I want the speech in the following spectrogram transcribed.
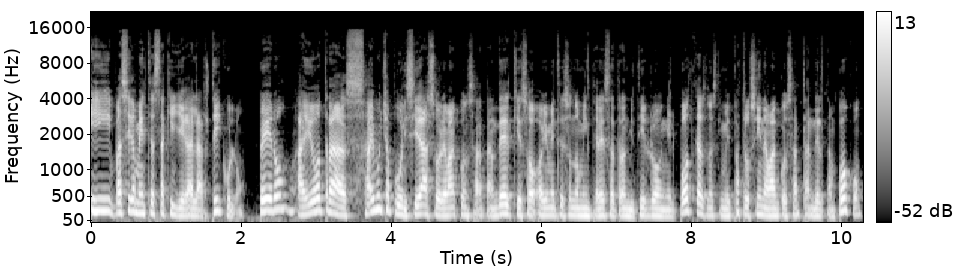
Y básicamente hasta aquí llega el artículo. Pero hay otras, hay mucha publicidad sobre Banco Santander, que eso obviamente eso no me interesa transmitirlo en el podcast, no es que me patrocina Banco Santander tampoco.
